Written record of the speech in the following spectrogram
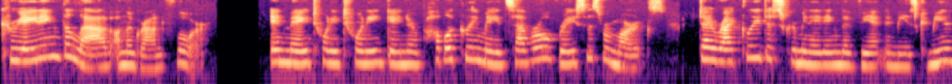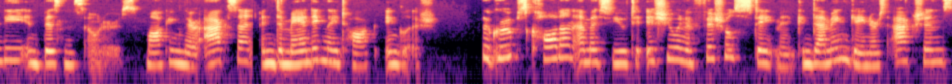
creating the lab on the ground floor. In May 2020, Gaynor publicly made several racist remarks directly discriminating the Vietnamese community and business owners, mocking their accent, and demanding they talk English. The groups called on MSU to issue an official statement condemning Gaynor's actions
